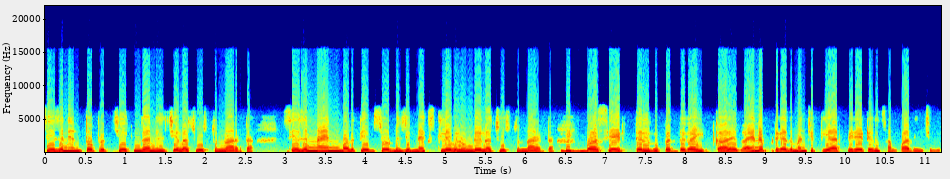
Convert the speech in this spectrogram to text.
సీజన్ ఎంతో ప్రత్యేకంగా నిలిచేలా చూస్తున్నారట. సీజన్ నైన్ మొదటి ఎపిసోడ్ నుంచి నెక్స్ట్ లెవెల్ ఉండేలా చూస్తున్నారట. బిగ్ బాస్ ఎయిట్ తెలుగు పెద్దగా హిట్ కాలేదు. అయినప్పటికీ అది మంచి టీఆర్పీ రేటింగ్ సంపాదించింది.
